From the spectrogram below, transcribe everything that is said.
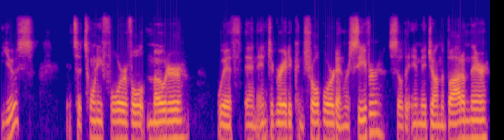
use. It's a 24 volt motor with an integrated control board and receiver. So the image on the bottom there,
